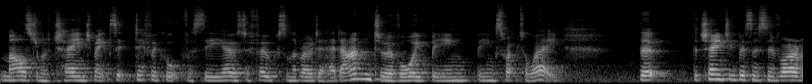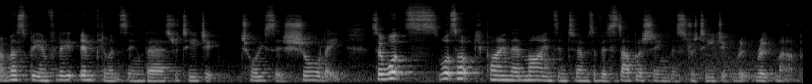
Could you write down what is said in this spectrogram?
maelstrom of change makes it difficult for CEOs to focus on the road ahead and to avoid being being swept away. That the changing business environment must be influ- influencing their strategic choices, surely. So, what's what's occupying their minds in terms of establishing the strategic route map?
